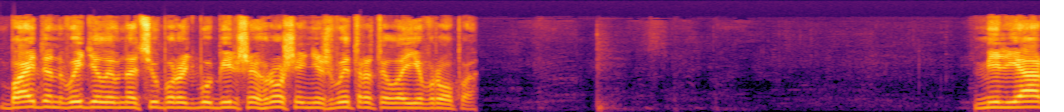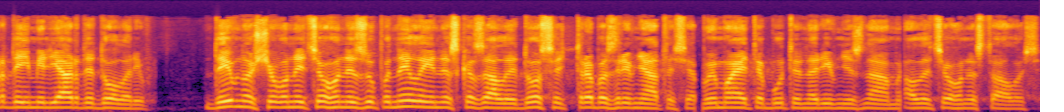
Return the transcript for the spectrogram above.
Байден виділив на цю боротьбу більше грошей, ніж витратила Європа. Мільярди і мільярди доларів. Дивно, що вони цього не зупинили і не сказали, досить треба зрівнятися. Ви маєте бути на рівні з нами, але цього не сталося.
